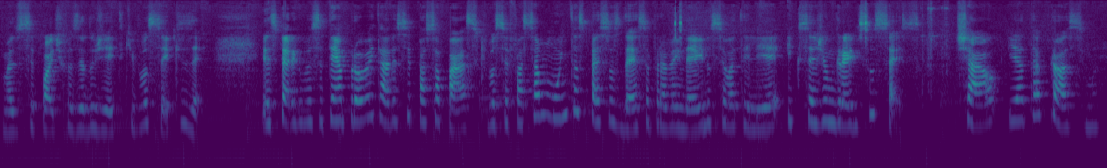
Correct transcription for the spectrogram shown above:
mas você pode fazer do jeito que você quiser. Eu espero que você tenha aproveitado esse passo a passo, que você faça muitas peças dessa para vender aí no seu ateliê e que seja um grande sucesso. Tchau e até a próxima!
